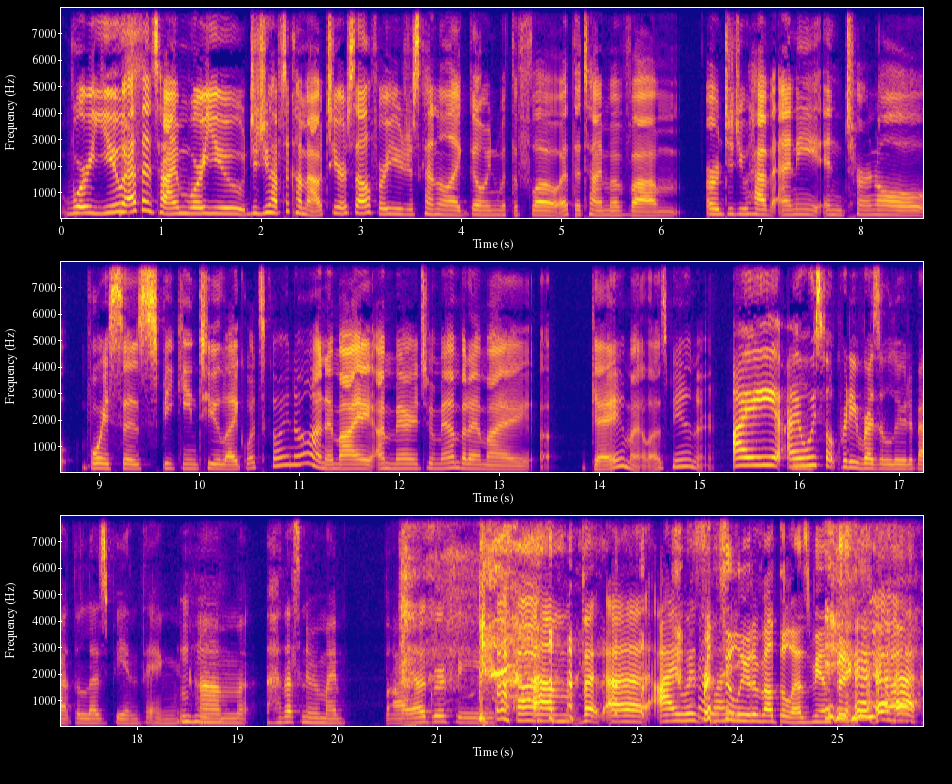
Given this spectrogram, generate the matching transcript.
Were you at the time? Were you? Did you have to come out to yourself, or were you just kind of like going with the flow at the time of? um Or did you have any internal voices speaking to you, like, "What's going on? Am I? I'm married to a man, but am I uh, gay? Am I lesbian?" Or I, I always felt pretty resolute about the lesbian thing. Um, that's the name of my biography. um, but uh, I was like- resolute about the lesbian thing yeah,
